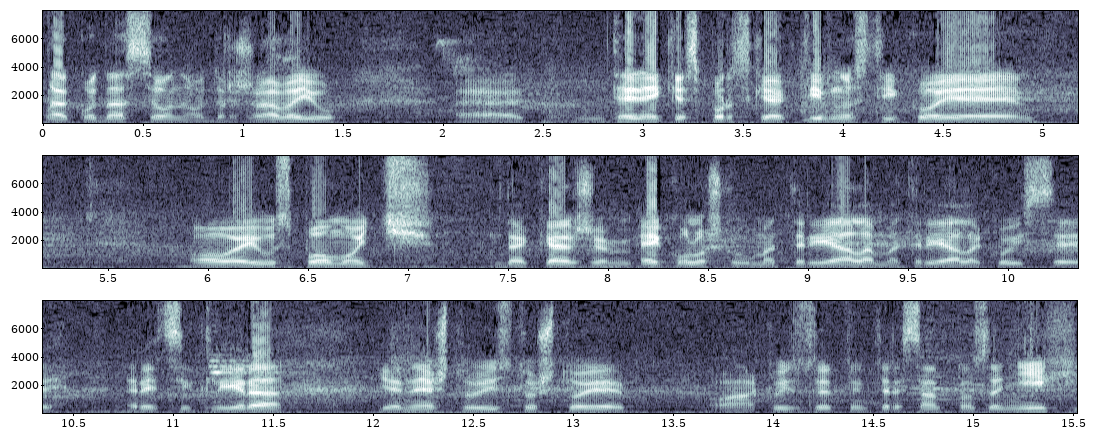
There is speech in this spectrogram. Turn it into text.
a kod nas se one održavaju te neke sportske aktivnosti koje ovaj, uz pomoć da kažem ekološkog materijala, materijala koji se reciklira je nešto isto što je onako izuzetno interesantno za njih.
